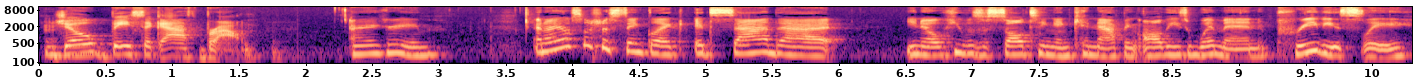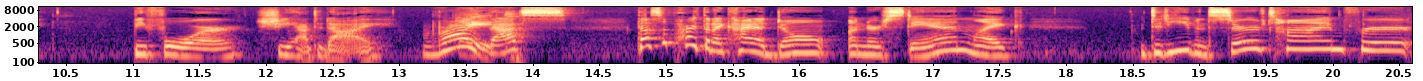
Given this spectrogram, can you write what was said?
Mm-hmm. Joe basic ass Brown. I agree. And I also just think like it's sad that you know he was assaulting and kidnapping all these women previously before she had to die. Right. That's that's the part that I kind of don't understand like did he even serve time for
